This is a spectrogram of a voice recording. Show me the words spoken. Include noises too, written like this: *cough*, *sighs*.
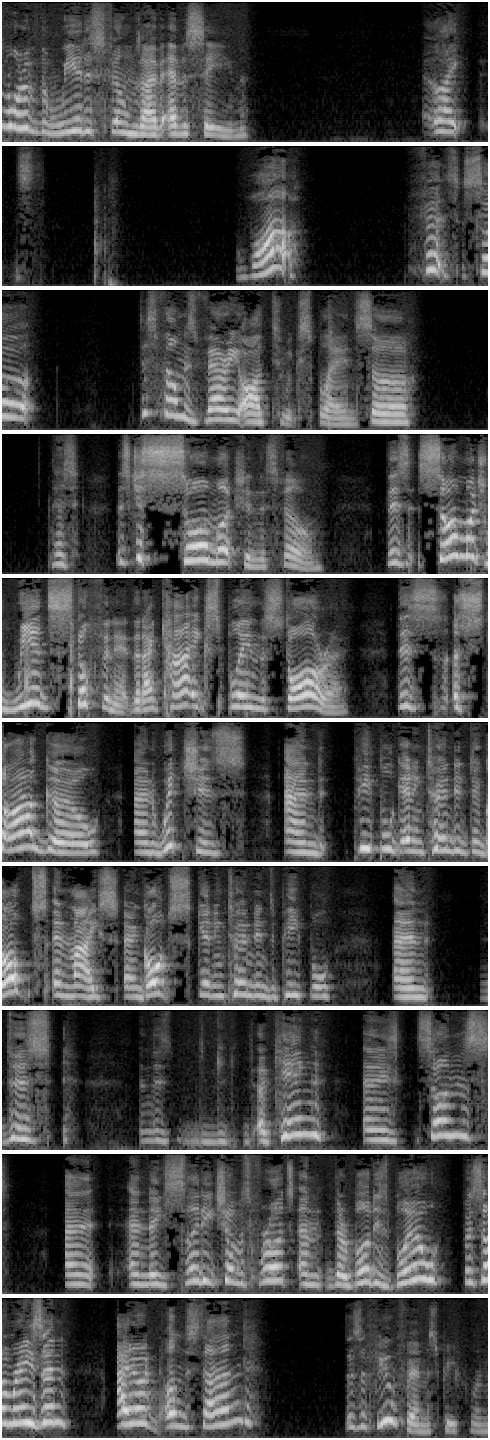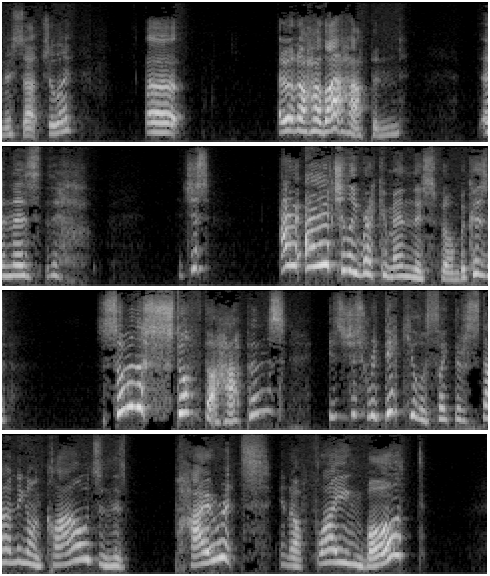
one of the weirdest films I've ever seen. Like, what? So, this film is very odd to explain. So, there's there's just so much in this film. There's so much weird stuff in it that I can't explain the story. There's a star girl and witches and people getting turned into goats and mice and goats getting turned into people and there's and there's a king and his sons and and they slit each other's throats and their blood is blue for some reason. I don't understand. There's a few famous people in this actually. Uh I don't know how that happened. And there's *sighs* just actually recommend this film because some of the stuff that happens is just ridiculous. Like they're standing on clouds and there's pirates in a flying boat,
